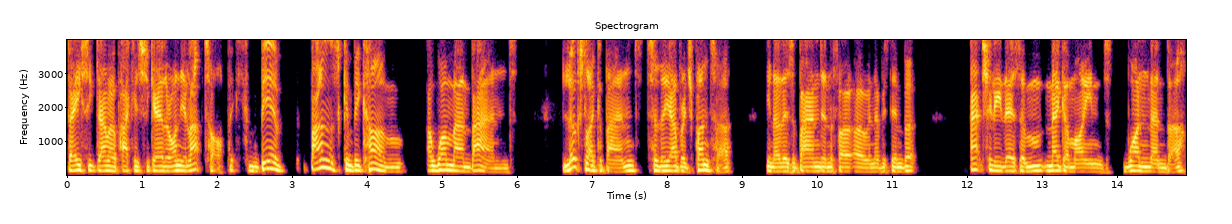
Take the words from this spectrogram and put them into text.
basic demo package together on your laptop. It can be a bands can become a one man band. Looks like a band to the average punter, you know, there's a band in the photo and everything, but actually there's a mega mind one member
